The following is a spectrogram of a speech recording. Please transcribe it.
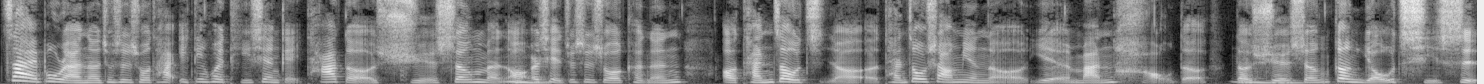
再不然呢，就是说他一定会提现给他的学生们哦，而且就是说可能呃弹奏呃弹奏上面呢也蛮好的的学生，更尤其是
